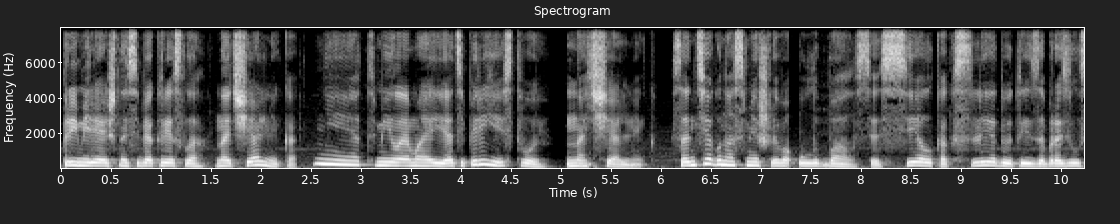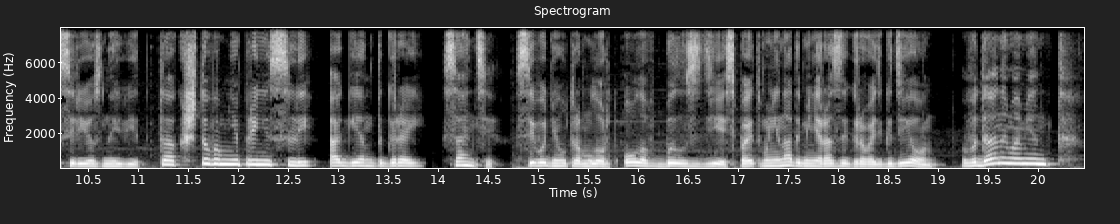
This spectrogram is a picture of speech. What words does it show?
Примеряешь на себя кресло начальника?» «Нет, милая моя, я теперь есть твой начальник». Сантьяго насмешливо улыбался, сел как следует и изобразил серьезный вид. «Так что вы мне принесли, агент Грей?» «Санти, сегодня утром лорд Олаф был здесь, поэтому не надо меня разыгрывать. Где он?» «В данный момент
